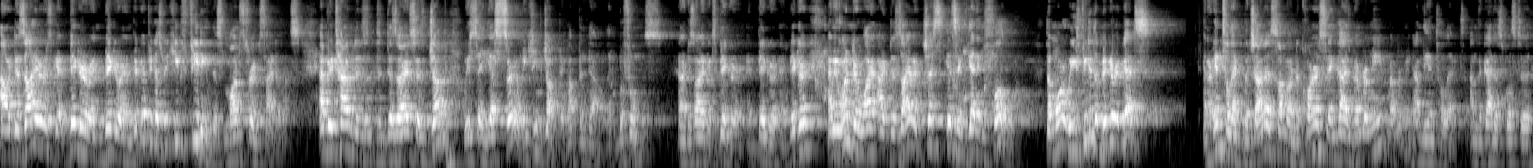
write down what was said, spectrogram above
Our desires get bigger and bigger and bigger because we keep feeding this monster inside of us. Every time the, desire says jump, we say yes sir, and we keep jumping up and down like buffoons and our desire gets bigger and bigger and bigger, and we wonder why our desire just isn't getting full. The more we feed it, the bigger it gets. And our intellect, bechara, is somewhere in the corner saying, guys, remember me? Remember me? I'm the intellect. I'm the guy that's supposed to,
